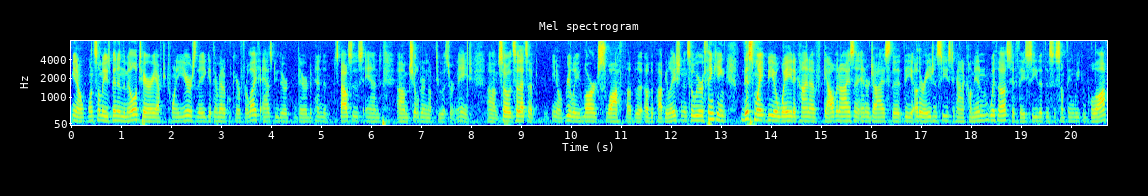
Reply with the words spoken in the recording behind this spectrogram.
you know, once somebody's been in the military after 20 years, they get their medical care for life, as do their, their dependent spouses and um, children up to a certain age. Um, so, so that's a, you know, really large swath of the, of the population. And so we were thinking this might be a way to kind of galvanize and energize the, the other agencies to kind of come in with us if they see that this is something we can pull off.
